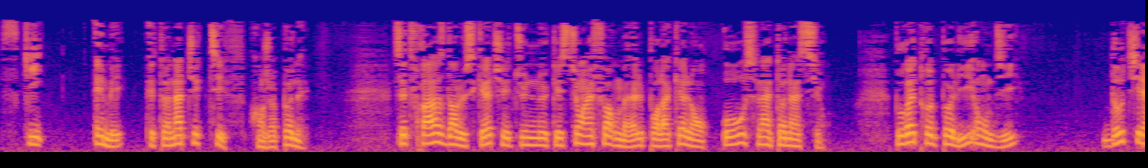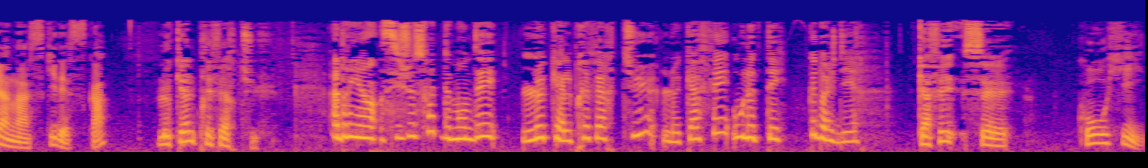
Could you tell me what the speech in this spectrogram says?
Ski. Aimer est un adjectif en japonais. Cette phrase dans le sketch est une question informelle pour laquelle on hausse l'intonation. Pour être poli, on dit Lequel préfères-tu? Adrien, si je souhaite demander lequel préfères-tu, le café ou le thé, que dois-je dire? Café, c'est Kohi.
